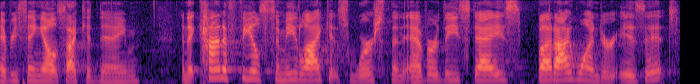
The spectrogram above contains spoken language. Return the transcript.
everything else I could name. And it kind of feels to me like it's worse than ever these days, but I wonder is it?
